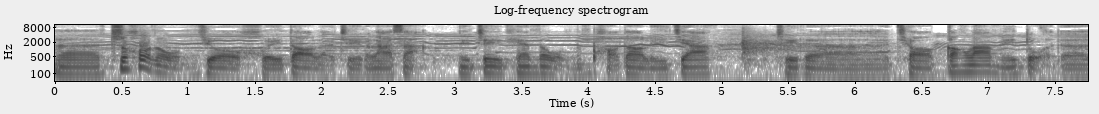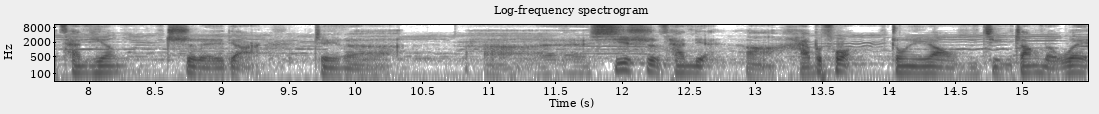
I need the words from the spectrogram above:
呃，之后呢，我们就回到了这个拉萨。那这一天呢，我们跑到了一家这个叫冈拉梅朵的餐厅，吃了一点儿这个呃西式餐点啊，还不错。终于让我们紧张的胃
